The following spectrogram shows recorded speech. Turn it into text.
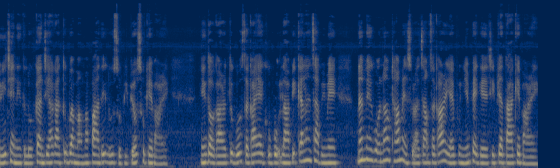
ရွေးချယ်နေသလိုကံကြားကသူ့ဘက်မှာမပါသေးလို့ဆိုပြီးပြောဆိုခဲ့ပါတယ်။ရင်းတော်ကတော့သူ့ကိုစကားရိုက်ကူဖို့လာပြီးကန့်လန့်ချပြီးမဲ့နာမည်ကိုအနောက်ထားမယ်ဆိုတာကြောင့်စကားရရိုက်ဖို့ညှင်းပယ်ခဲ့တဲ့အထိပြတ်သားခဲ့ပါတယ်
